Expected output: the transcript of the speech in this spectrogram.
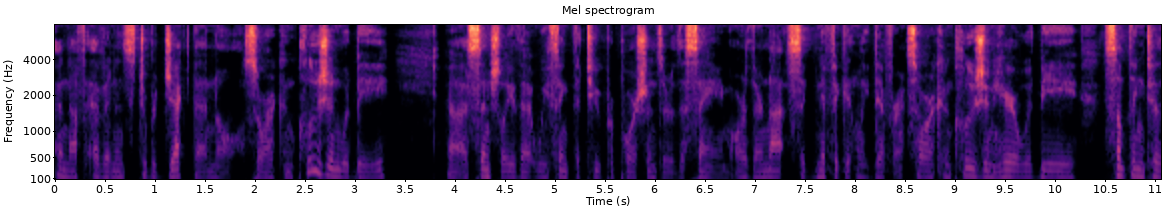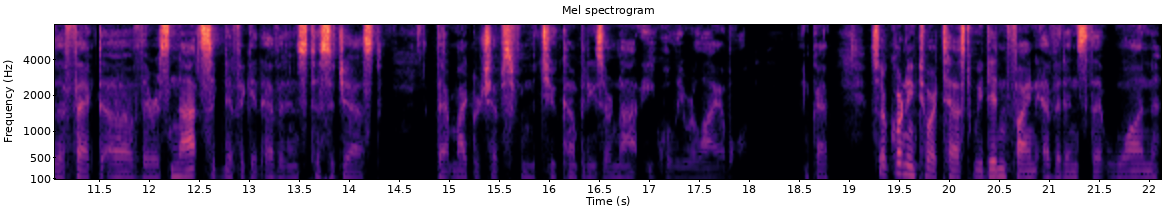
enough evidence to reject that null. So our conclusion would be uh, essentially that we think the two proportions are the same or they're not significantly different. So our conclusion here would be something to the effect of there is not significant evidence to suggest that microchips from the two companies are not equally reliable. Okay, so according to our test, we didn't find evidence that one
